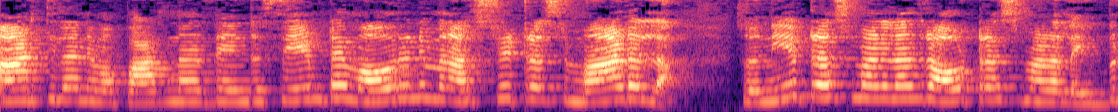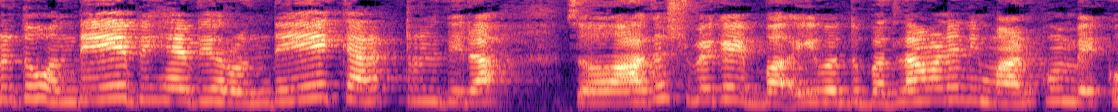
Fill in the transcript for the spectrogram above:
ಮಾಡ್ತಿಲ್ಲ ನಿಮ್ಮ partner in the same time ಅವರು ನಿಮ್ಮನ್ನ ಅಷ್ಟೇ ಟ್ರಸ್ಟ್ ಮಾಡಲ್ಲ. ಸೊ ನೀವು ಟ್ರಸ್ಟ್ ಮಾಡಿಲ್ಲ ಅಂದ್ರೆ ಅವ್ರು ಟ್ರಸ್ಟ್ ಮಾಡಲ್ಲ. ಇಬ್ಬರದ್ದು ಒಂದೇ ಬಿಹೇವಿಯರ್ ಒಂದೇ ಕ್ಯಾರೆಕ್ಟರ್ ಇದ್ದೀರಾ. ಸೊ ಆದಷ್ಟು ಬೇಗ ಈ ಒಂದು ಬದಲಾವಣೆ ನೀವು ಮಾಡ್ಕೊಬೇಕು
